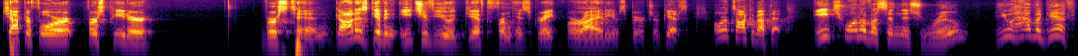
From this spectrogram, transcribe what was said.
chapter 4, 1 Peter, verse 10. God has given each of you a gift from his great variety of spiritual gifts. I want to talk about that. Each one of us in this room, you have a gift.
